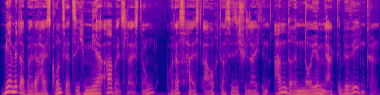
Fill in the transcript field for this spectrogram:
Mehr Mitarbeiter heißt grundsätzlich mehr Arbeitsleistung, aber das heißt auch, dass Sie sich vielleicht in andere neue Märkte bewegen können.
